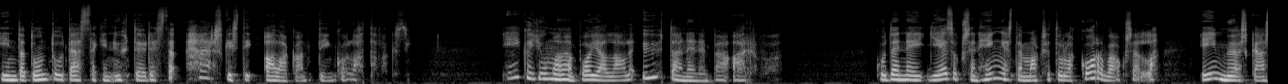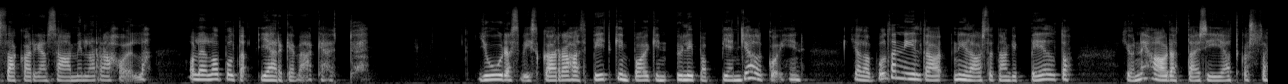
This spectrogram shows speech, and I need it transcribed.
Hinta tuntuu tässäkin yhteydessä härskisti alakanttiin kolahtavaksi. Eikö Jumalan pojalla ole yhtään enempää arvoa? Kuten ei Jeesuksen hengestä maksetulla korvauksella, ei myöskään Sakarian saamilla rahoilla ole lopulta järkevää käyttöä. Juudas viskaa rahat pitkin poikin ylipappien jalkoihin ja lopulta niiltä, niillä ostetaankin pelto, jonne haudattaisiin jatkossa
